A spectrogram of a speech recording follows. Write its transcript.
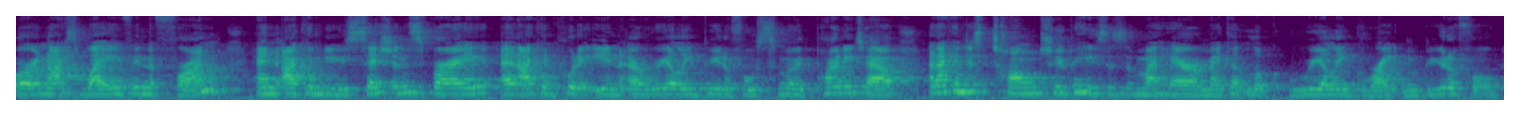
or a nice wave in the front and I can use session spray and I can put it in a really beautiful smooth ponytail and I can just tong two pieces of my hair and make it look really great and beautiful.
